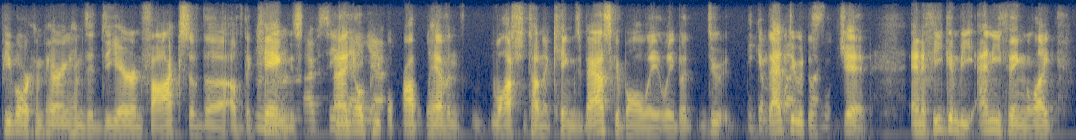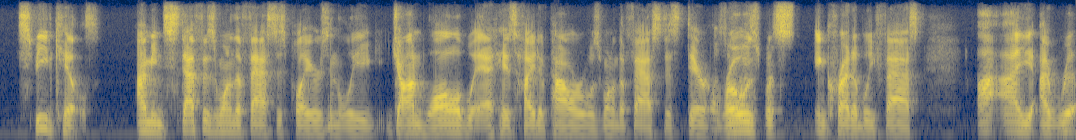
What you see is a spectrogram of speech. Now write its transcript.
people are comparing him to De'Aaron Fox of the of the mm-hmm. Kings. Mm-hmm. I've seen and I know that, people probably haven't watched a ton of Kings basketball lately, but dude, that dude is legit. And if he can be anything like speed kills. I mean, Steph is one of the fastest players in the league. John Wall, at his height of power, was one of the fastest. Derrick Rose was incredibly fast. I I, I re-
